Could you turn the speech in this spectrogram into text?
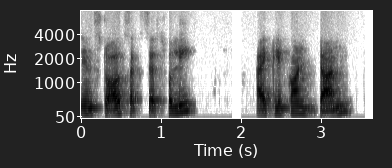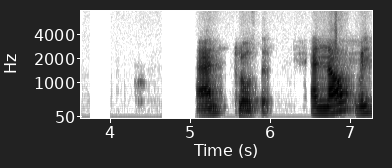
installed successfully. I click on done and close this. And now we'll,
